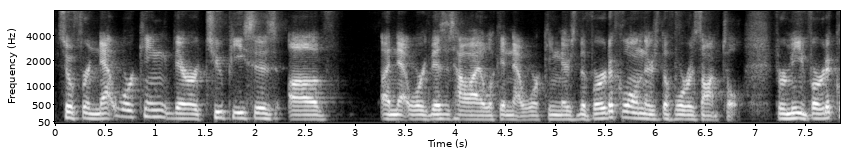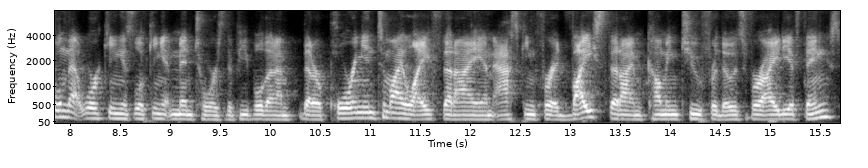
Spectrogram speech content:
So for networking there are two pieces of a network. This is how I look at networking. There's the vertical and there's the horizontal. For me, vertical networking is looking at mentors, the people that I'm that are pouring into my life, that I am asking for advice, that I'm coming to for those variety of things.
